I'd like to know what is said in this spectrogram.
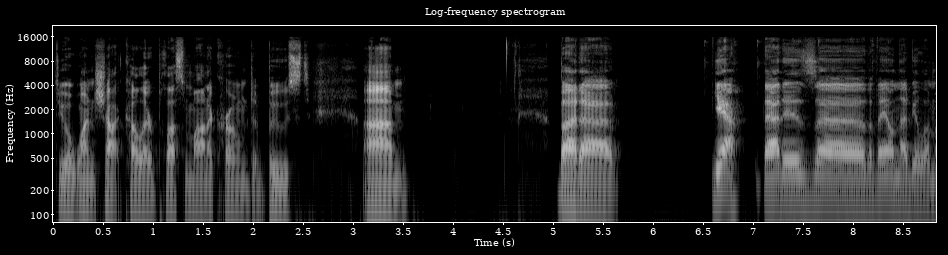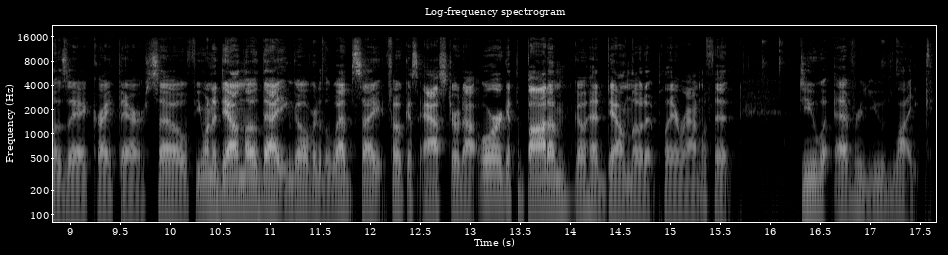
do a one shot color plus monochrome to boost. Um, but uh, yeah, that is uh, the Veil Nebula mosaic right there. So if you want to download that, you can go over to the website focusastro.org at the bottom. Go ahead, download it, play around with it, do whatever you like.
